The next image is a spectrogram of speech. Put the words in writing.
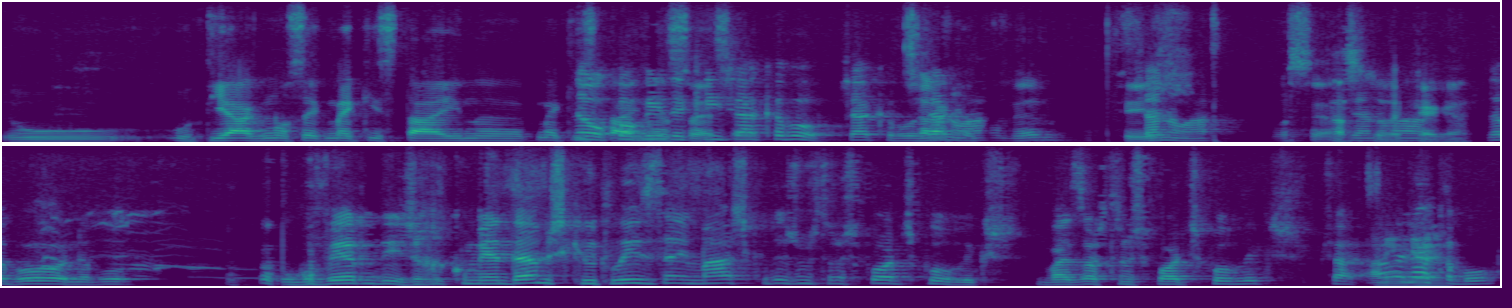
O, o Tiago, não sei como é que isso está aí na. Como é que não, o Covid aqui já acabou, já acabou, já, já não há. Mesmo? Já não há. Está tudo a cagar. Na boa, na boa. O governo diz: recomendamos que utilizem máscaras nos transportes públicos. Vais aos transportes públicos, já, ah, já acabou.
